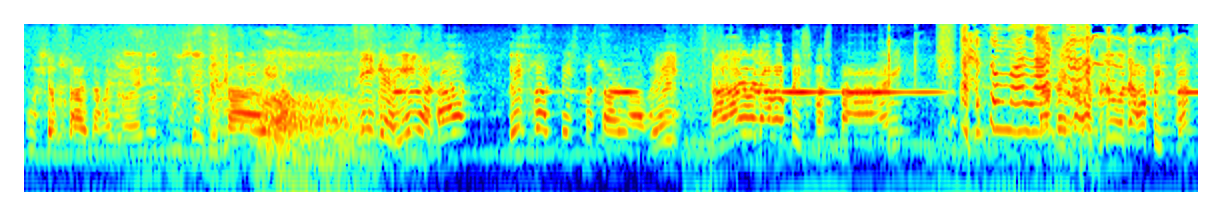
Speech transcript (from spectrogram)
up sana kayo. Ayaw nyo mag-push up. Hindi pa lang, eh. Sayang. Sige, ingat ha. Face mask, face mask tayo, okay? Ay, wala ka face mask, tay. Tatay, naka-blue, wala ka face mask?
